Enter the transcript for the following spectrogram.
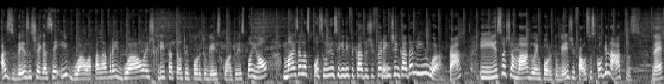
Às vezes chega a ser igual, a palavra é igual é escrita tanto em português quanto em espanhol, mas elas possuem um significado diferente em cada língua, tá? E isso é chamado em português de falsos cognatos né?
